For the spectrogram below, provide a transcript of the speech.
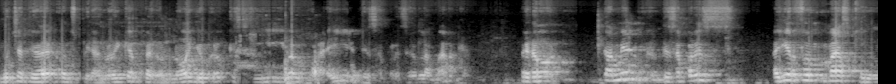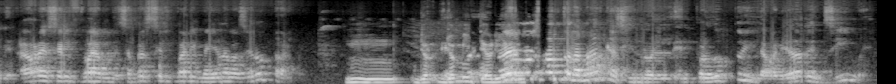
mucha teoría conspiranoica, pero no, yo creo que sí iban por ahí en desaparecer la marca. Pero también desaparece, ayer fue Masking, ahora es el bar, desaparece el bar y mañana va a ser otra. Mm, yo, yo mi teoría... No es tanto la marca, sino el, el producto y la variedad en sí, güey.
